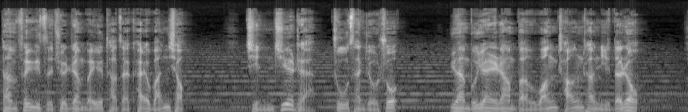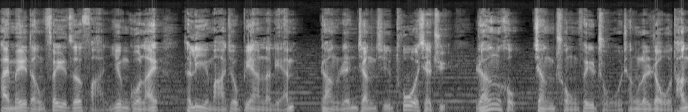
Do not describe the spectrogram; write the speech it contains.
但妃子却认为他在开玩笑。紧接着，朱灿就说：“愿不愿意让本王尝尝你的肉？”还没等妃子反应过来，他立马就变了脸，让人将其拖下去，然后将宠妃煮成了肉汤。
